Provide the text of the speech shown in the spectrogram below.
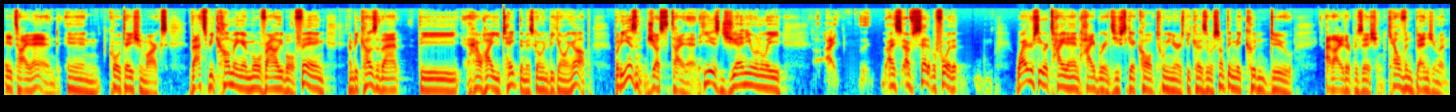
a tight end in quotation marks, that's becoming a more valuable thing. And because of that, the how high you take them is going to be going up. But he isn't just a tight end. He is genuinely I, I I've said it before that wide receiver tight end hybrids used to get called tweeners because it was something they couldn't do at either position. Kelvin Benjamin,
